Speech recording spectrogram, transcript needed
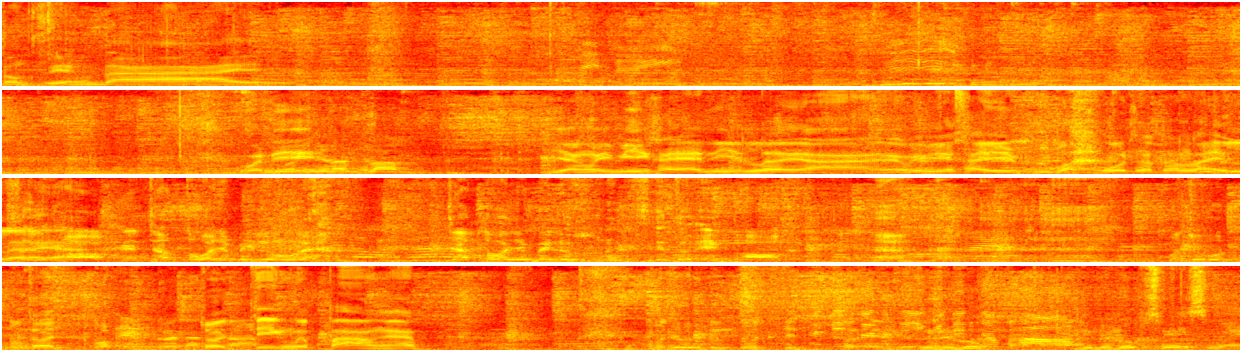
ส่งเสียงได้ วันนี้นี่นะพี่รันยังไม่มีใครอันนี้เลยอะ ยังไม่มีใครคือว่าพูดเท่าไหร่เลยออะอกเนี่ยเจ้าตัวยังไม่รู้เลย เจ้าตัวยังไม่รู้ที่ตัวเองออกคุณจะอุดหนุนตัวเองด้วยนะตัวจริงหรือเปล่าครับคุณจะอุดหนุนตัวจริงตัวเองอยู่ในรูปอยู่ในรูปสวยสวย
